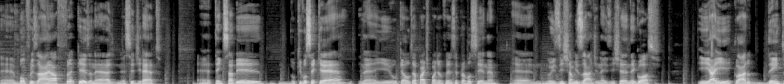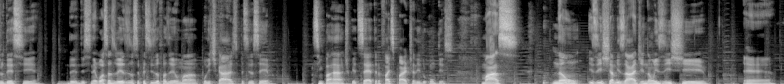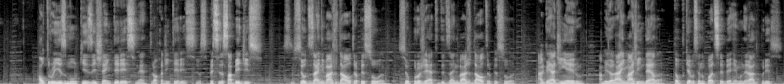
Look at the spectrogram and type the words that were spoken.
é, bom frisar é a franqueza, né? É ser direto. É, tem que saber o que você quer, né? E o que a outra parte pode oferecer para você, né? É, não existe amizade, né? Existe é, negócio. E aí, claro, dentro desse, de, desse negócio, às vezes você precisa fazer uma politicagem, você precisa ser simpático, etc. Faz parte ali do contexto. Mas não existe amizade, não existe é, altruísmo, que existe é interesse, né? Troca de interesse. Você precisa saber disso. O seu design vai ajudar outra pessoa. O seu projeto de design vai ajudar outra pessoa a ganhar dinheiro, a melhorar a imagem dela. Então por que você não pode ser bem remunerado por isso?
